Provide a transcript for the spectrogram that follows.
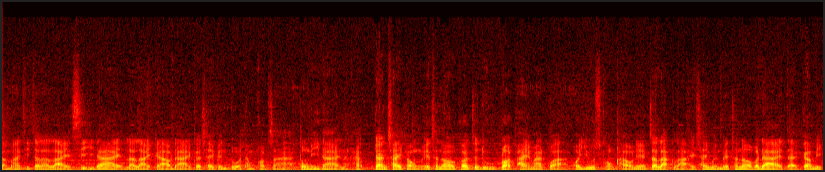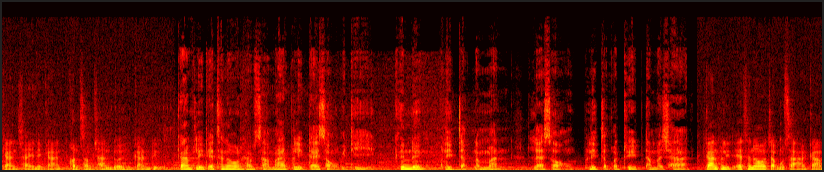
สามารถที่จะละลายสีได้ละลายกาวได้ ก็ใช้เป็นตัวทำความสะอาดตรงนี้ได้นะครับ การใช้ของเอทานอลก็จะดูปลอดภัยมากกว่าเพราะยูสของเขาเนี่ยจะหลากหลายใช้เหมือนเมทานอลก็ได้ แต่ก็มีการใช้ในการคอนซัมชันด้วยคือการดื่ม การผลิตเอทานอลครับสามารถผลิตได้ 2 วิธี คือ 1. ผลิตจากน้ำมัน และ 2. ผลิตจากวัตถุดิบธรรมชาติ การผลิตเอทานอลจากอุตสาหกรรม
